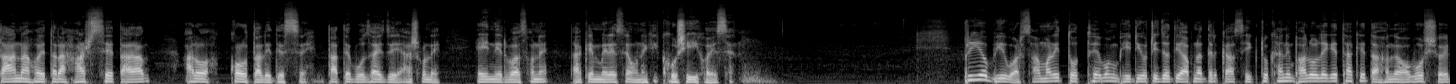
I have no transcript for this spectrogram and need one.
তা না হয়ে তারা হাসছে, তারা আরও করতালি দিচ্ছে। তাতে বোঝায় যে আসলে এই নির্বাচনে তাকে মেরেছে, অনেকে খুশিই হয়েছেন। প্রিয় ভিউয়ার্স আমার এই তথ্য এবং ভিডিওটি যদি আপনাদের কাছে একটুখানি ভালো লেগে থাকে, তাহলে অবশ্যই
